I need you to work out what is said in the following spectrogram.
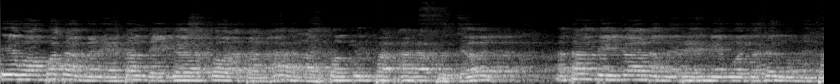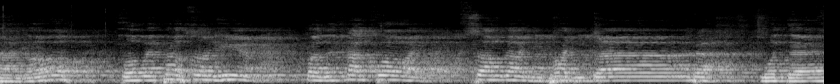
Ewang Pata Mane Tăng Đề Ga Kora Tàn Hà Lại Phong Kinh Phật Hà Ra Phụ Chơi Tăng Đề Ga Tạm Mẹ Rê Mẹ Mùa Tờ Đừng Mùa Mẹ Tàn Đó Cô Mẹ Phao Son Hiền Và Người Đắc Coi Xong Gà Nhị Phò Nhị Ca Ra Một Tờ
